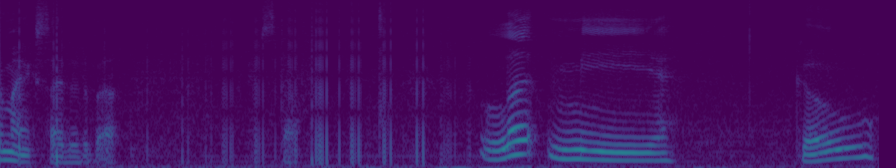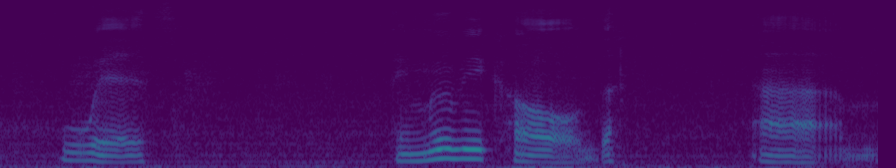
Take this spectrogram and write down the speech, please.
What am I excited about? Stuff. Let me go with a movie called. Um,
